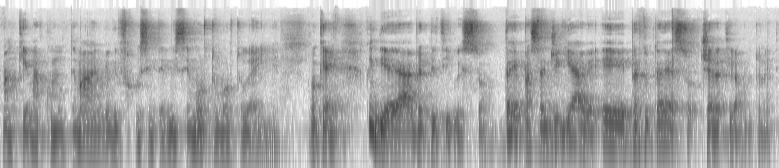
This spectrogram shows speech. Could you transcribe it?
ma anche Marco Montemagno che fa queste interviste molto molto carine, ok? Quindi era per dirti questo, tre passaggi chiave e per tutto il resto c'è adattiva.net.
